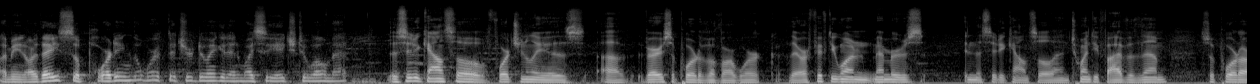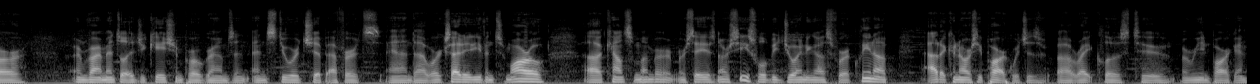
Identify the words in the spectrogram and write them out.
I mean, are they supporting the work that you're doing at NYCH2O, Matt? The City Council, fortunately, is uh, very supportive of our work. There are 51 members in the City Council, and 25 of them support our environmental education programs and, and stewardship efforts. And uh, we're excited even tomorrow, uh, Council Member Mercedes Narcisse will be joining us for a cleanup out at Canarsie Park, which is uh, right close to Marine Park, and,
